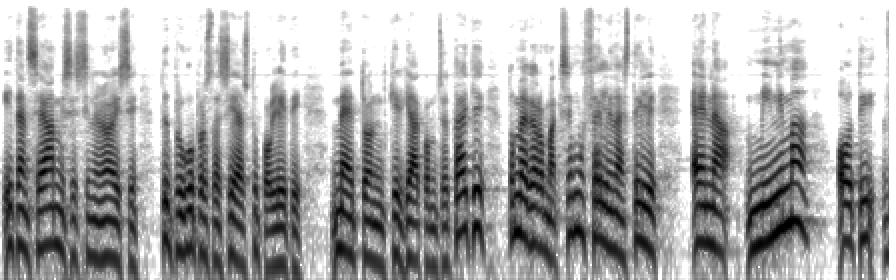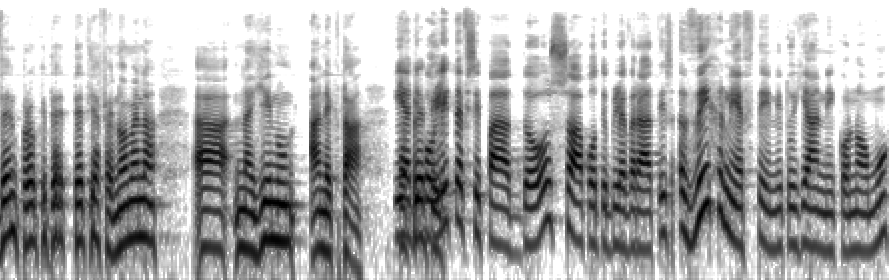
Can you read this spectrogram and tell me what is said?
ήταν σε άμεση συνεννόηση του Υπουργού Προστασίας του Πολίτη με τον Κυριάκο Μητσοτάκη. Το Μέγαρο Μαξίμου θέλει να στείλει ένα μήνυμα ότι δεν πρόκειται τέτοια φαινόμενα να γίνουν ανεκτά. Η θα αντιπολίτευση πρέπει... πάντως από την πλευρά της δείχνει ευθύνη του Γιάννη Οικονόμου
